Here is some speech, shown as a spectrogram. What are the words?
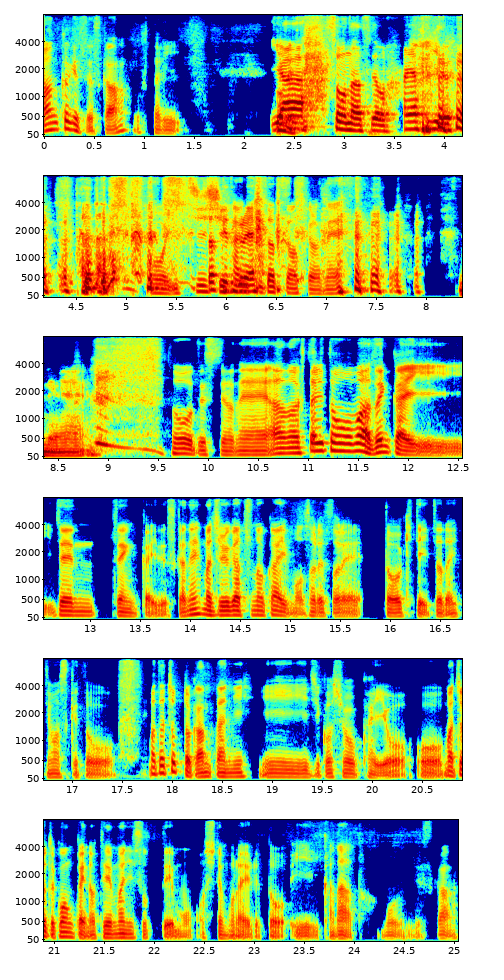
3ヶ月ですか？お二人。いやー、そうなんですよ。早すぎる。もう1四半期経ってますからね。ねそうですよね。あの、二人とも、まあ、前回、前、前回ですかね。まあ、10月の回もそれぞれと来ていただいてますけど、またちょっと簡単に自己紹介を、おまあ、ちょっと今回のテーマに沿ってもしてもらえるといいかなと思うんですが、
